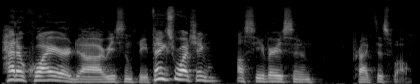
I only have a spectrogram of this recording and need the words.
had acquired uh, recently. Thanks for watching. I'll see you very soon. Practice well.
